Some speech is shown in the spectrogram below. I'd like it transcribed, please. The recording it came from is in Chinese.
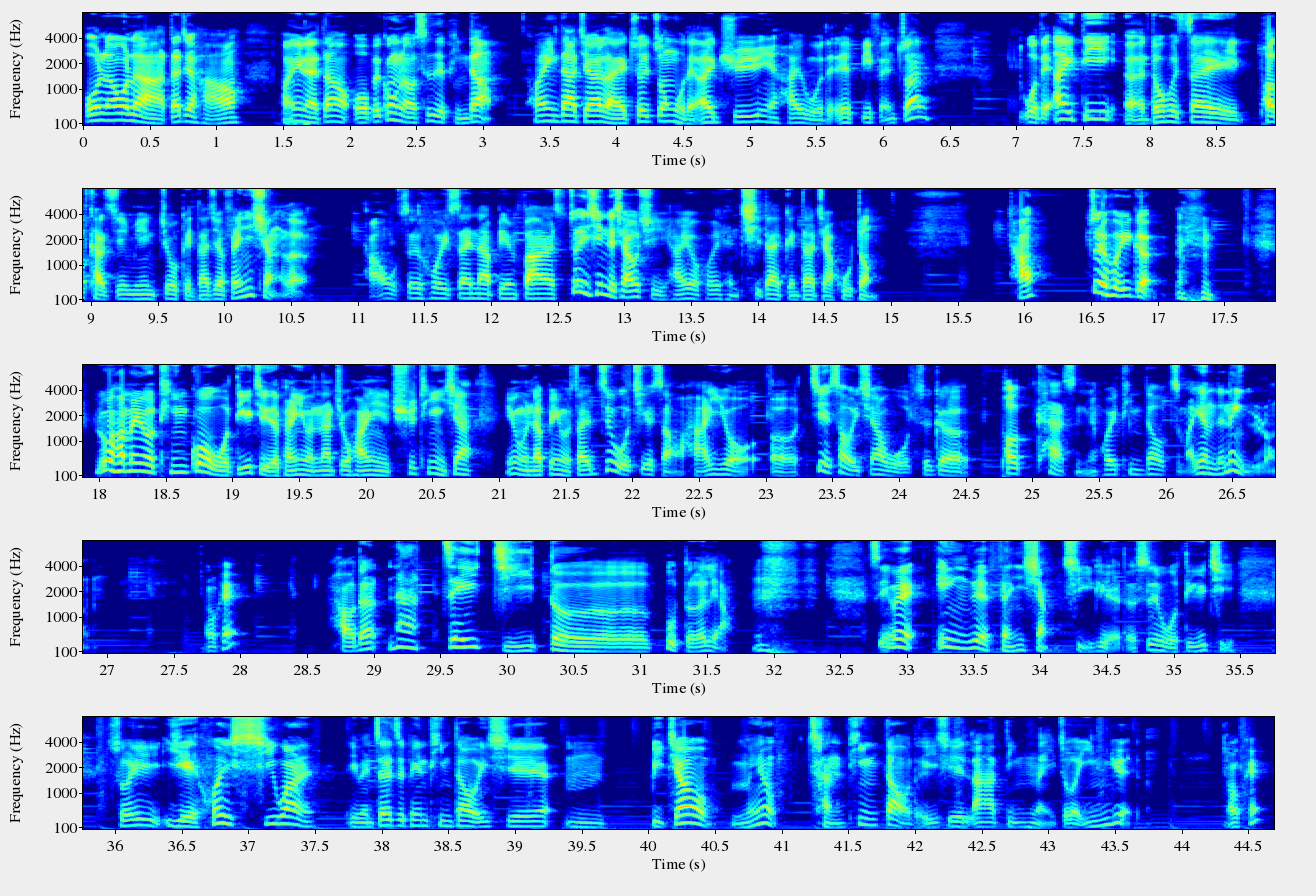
Hola Hola，大家好，欢迎来到欧贝贡老师的频道，欢迎大家来追踪我的 IG，还有我的 FB 粉钻，我的 ID 呃都会在 Podcast 界面就给大家分享了。好，我这会在那边发最新的消息，还有会很期待跟大家互动。好，最后一个，如果还没有听过我第一集的朋友，那就欢迎去听一下，因为我那边有在自我介绍，还有呃介绍一下我这个 Podcast 里面会听到怎么样的内容。OK，好的，那这一集的不得了，是因为音乐分享系列的是我第一集，所以也会希望你们在这边听到一些嗯比较没有常听到的一些拉丁美洲音乐。OK。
